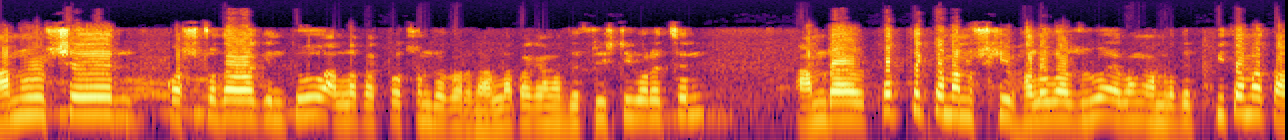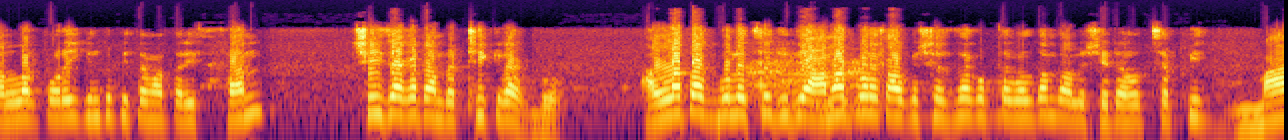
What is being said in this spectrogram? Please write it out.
মানুষের কষ্ট দেওয়া কিন্তু আল্লাপাক পছন্দ করেন আল্লাপাক আমাদের সৃষ্টি করেছেন। আমরা প্রত্যেকটা মানুষকে ভালোবাসবো এবং আমাদের পিতামাতা আল্লাহর পরেই কিন্তু পিতামাতার স্থান, সেই জায়গাটা আমরা ঠিক রাখব। আল্লাপাক বলেছে, যদি আমার পরে কাউকে সেজদা করতে বলতাম, তাহলে সেটা হচ্ছে মা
